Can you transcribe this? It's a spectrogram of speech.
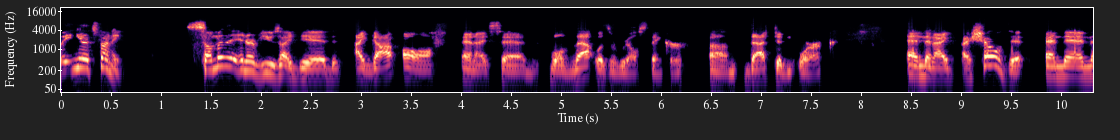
you know, it's funny. Some of the interviews I did, I got off and I said, well, that was a real stinker. Um, that didn't work. And then I, I shelved it. And then,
